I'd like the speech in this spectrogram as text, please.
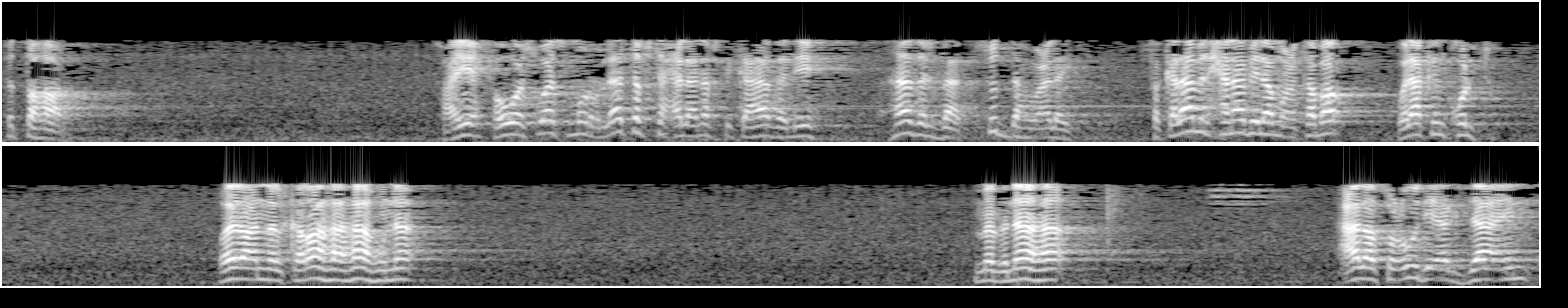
في الطهارة. صحيح؟ فهو وسواس مر. لا تفتح على نفسك هذا الإيه؟ هذا الباب. سده عليك فكلام الحنابلة معتبر ولكن قلت غير أن الكراهة ها هنا مبناها على صعود أجزاء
